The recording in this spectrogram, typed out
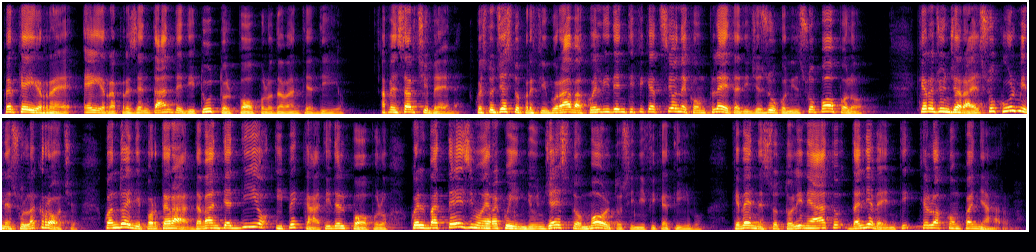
perché il Re è il rappresentante di tutto il popolo davanti a Dio. A pensarci bene, questo gesto prefigurava quell'identificazione completa di Gesù con il suo popolo che raggiungerà il suo culmine sulla croce, quando egli porterà davanti a Dio i peccati del popolo. Quel battesimo era quindi un gesto molto significativo, che venne sottolineato dagli eventi che lo accompagnarono.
